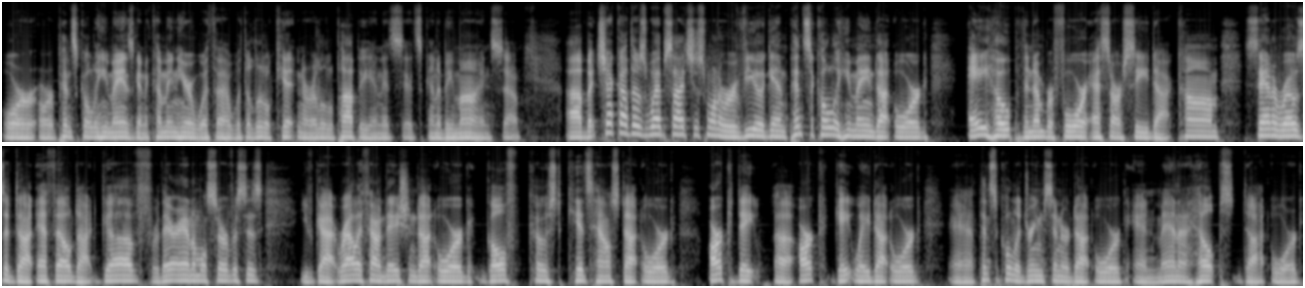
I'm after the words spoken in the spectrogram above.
or or Pensacola Humane is going to come in here with a with a little kitten or a little puppy, and it's it's going to be mine. So, uh, but check out those websites. Just want to review again: PensacolaHumane.org. A Hope, the number four, SRC.com, SantaRosa.fl.gov for their animal services. You've got rallyfoundation.org, gulfcoastkidshouse.org, arc date, uh, arcgateway.org, uh, pensacolaDreamCenter.org, and mannahelps.org.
